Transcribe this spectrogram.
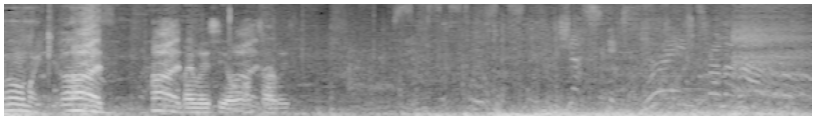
Oh my god. God. My Lucio what's up? Justice reigns from above.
